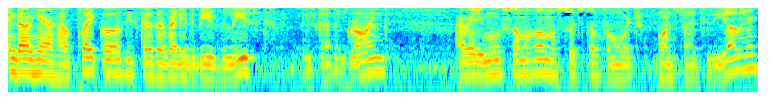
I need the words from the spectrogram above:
and down here I have plecos. These guys are ready to be released. These guys are growing. I already moved some of them. I switched them from which one side to the other.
